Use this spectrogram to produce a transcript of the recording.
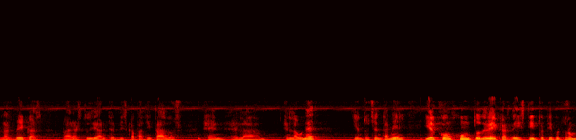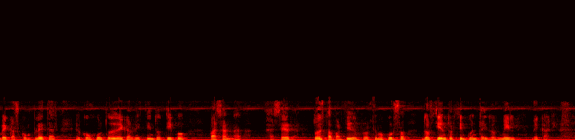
las becas para estudiantes discapacitados en, la, en la UNED, 180.000, y el conjunto de becas de distinto tipo, son becas completas, el conjunto de becas de distinto tipo pasan a, a ser, todo esto a partir del próximo curso, 252.000 becarios.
